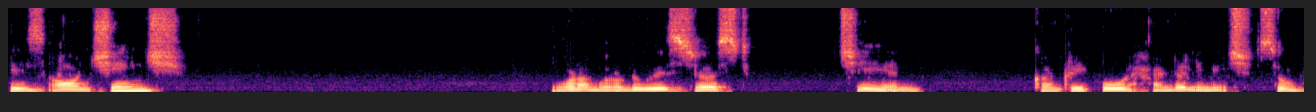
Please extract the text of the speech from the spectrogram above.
is on change. What I'm gonna do is just chain country code handle image. So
